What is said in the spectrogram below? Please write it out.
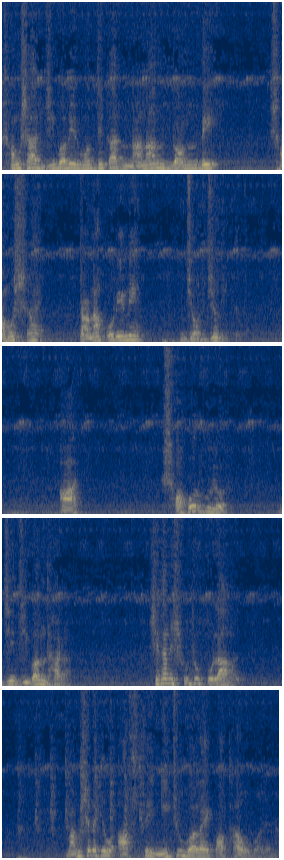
সংসার জীবনের মধ্যেকার নানান দ্বন্দ্বে, সমস্যায় টানা পড়েনে জর্জরিত। আর শহরগুলোর যে জীবনধারা, সেখানে শুধু কোলাহল। মানুষেরা কেউ আসতে নিচু গলায় কথাও বলে না।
